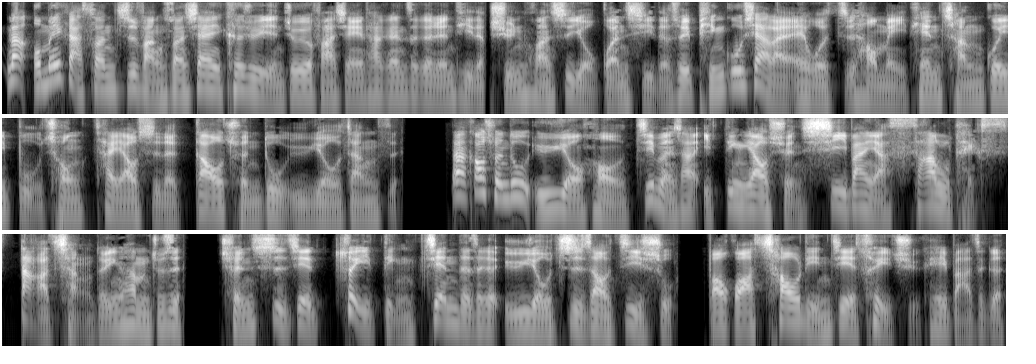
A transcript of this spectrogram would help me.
那 Omega 三脂肪酸，现在科学研究又发现，它跟这个人体的循环是有关系的。所以评估下来，哎，我只好每天常规补充蔡药师的高纯度鱼油这样子。那高纯度鱼油吼，基本上一定要选西班牙 Salutex 大厂，对，因为他们就是全世界最顶尖的这个鱼油制造技术，包括超临界萃取，可以把这个。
